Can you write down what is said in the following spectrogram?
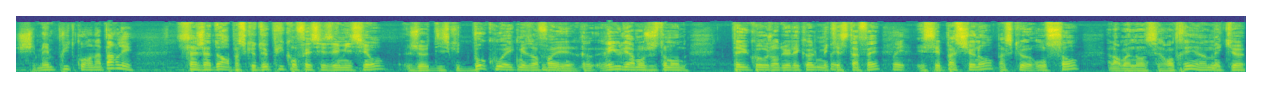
Je sais même plus de quoi on a parlé. Ça j'adore parce que depuis qu'on fait ces émissions, je discute beaucoup avec mes enfants et régulièrement justement. T'as eu quoi aujourd'hui à l'école Mais qu'est-ce que t'as fait Oui. Et c'est passionnant parce que on sent, alors maintenant c'est rentré, hein, mais que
